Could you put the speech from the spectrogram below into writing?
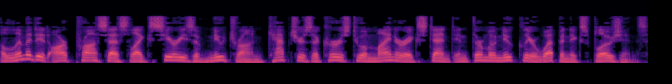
A limited R process like series of neutron captures occurs to a minor extent in thermonuclear weapon explosions.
